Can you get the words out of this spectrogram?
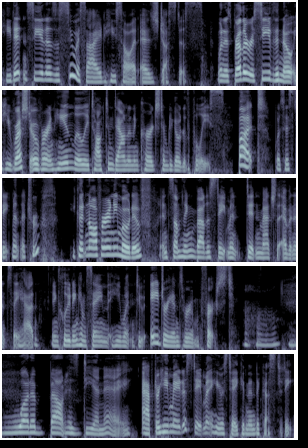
he didn't see it as a suicide, he saw it as justice. When his brother received the note, he rushed over and he and Lily talked him down and encouraged him to go to the police. But was his statement the truth? He couldn't offer any motive, and something about his statement didn't match the evidence they had, including him saying that he went into Adriane's room first. Uh-huh. What about his DNA? After he made a statement, he was taken into custody.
